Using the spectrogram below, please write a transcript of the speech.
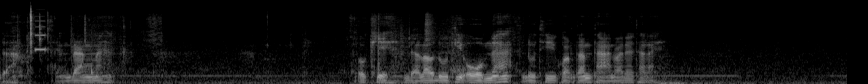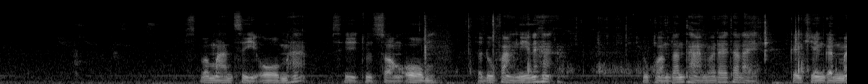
เดี๋ยวเสียงดังนะฮะโอเค เดี๋ยวเราดูที่โอห์มนะฮะดูที่ความต้านทานว่าได้เท่าไหร่ประมาณ 4 โอห์มฮะ 4.2 โอห์ม เดี๋ยวดูฝั่งนี้นะฮะ ดูความต้านทานว่าได้เท่าไหร่ใกล้เคียงกันไหม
